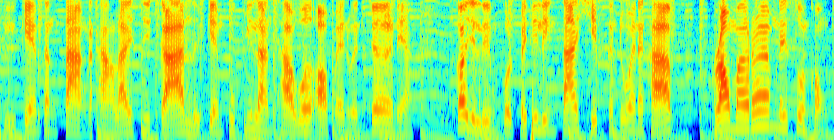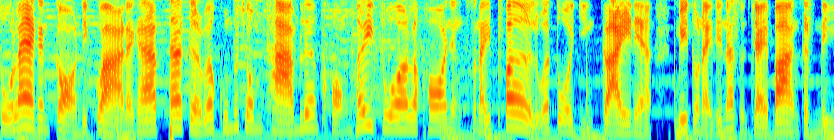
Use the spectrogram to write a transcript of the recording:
ถือเกมต่างๆ กับทางไลน์ซีการ์ดหรือเกมคุกกี้รันทาวเวอร์ออฟแอนเวนเจอร์เนี่ย ก็อย่าลืมกดไปที่ลิงก์ใต้คลิปกันด้วยนะครับ เรามาเริ่มในส่วนของตัวแรกกันก่อนดีกว่านะครับ ถ้าเกิดว่าคุณผู้ชมถามเรื่องของเฮ้ยตัวละครอย่างสไนเปอร์หรือว่าตัวยิงไกลเนี่ย มีตัวไหนที่น่าสนใจบ้างกันนี่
